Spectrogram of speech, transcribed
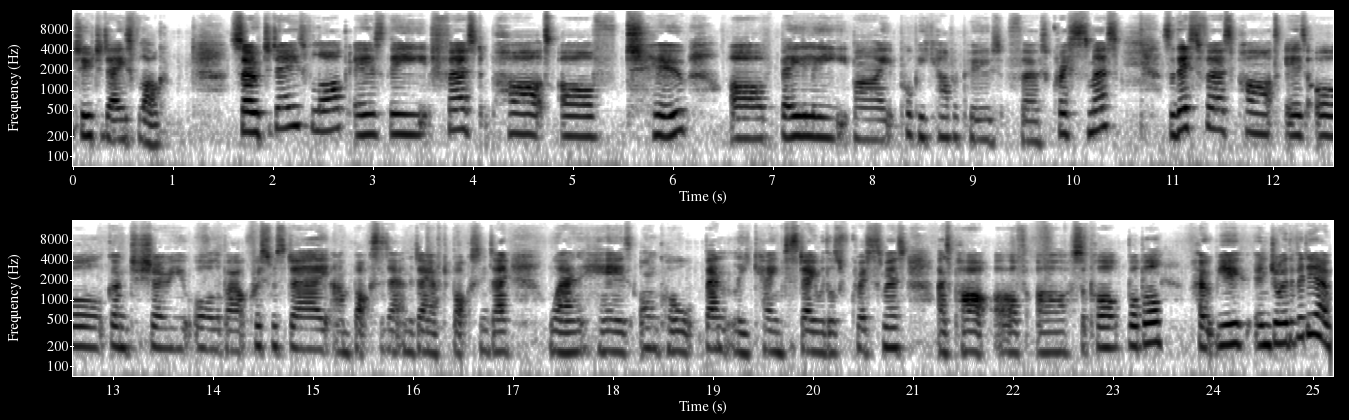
welcome to today's vlog. So today's vlog is the first part of two of Bailey, my puppy Cavapoo's first Christmas. So this first part is all going to show you all about Christmas Day and Boxing Day and the day after Boxing Day when his uncle Bentley came to stay with us for Christmas as part of our support bubble. Hope you enjoy the video.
